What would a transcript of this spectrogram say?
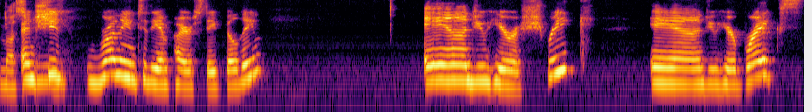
Must And be. she's running to the Empire State Building. And you hear a shriek and you hear brakes,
